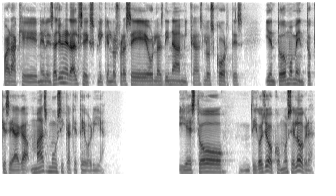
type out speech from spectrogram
para que en el ensayo general se expliquen los fraseos, las dinámicas, los cortes y en todo momento que se haga más música que teoría. Y esto, digo yo, ¿cómo se logra?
